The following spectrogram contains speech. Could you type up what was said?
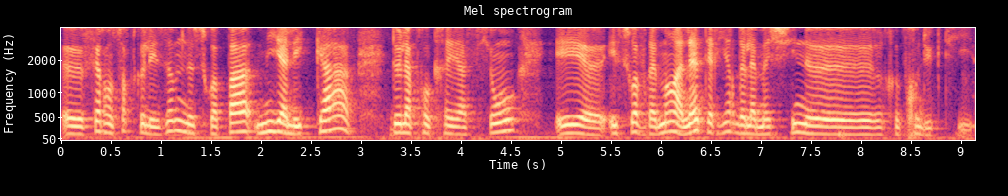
faire en sorte que les hommes ne soient pas mis à l'écart de la procréation et, et soient vraiment à l'intérieur de la machine reproductive.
